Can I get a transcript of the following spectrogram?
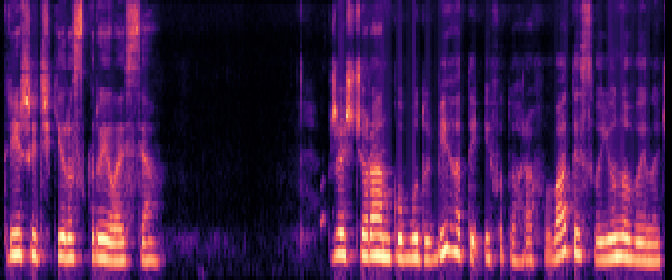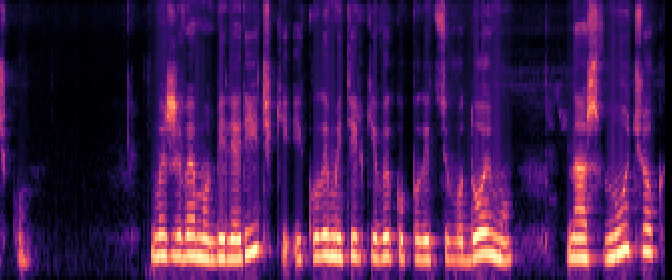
трішечки розкрилася. Вже щоранку буду бігати і фотографувати свою новиночку. Ми живемо біля річки, і коли ми тільки викупили цю водойму, наш внучок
